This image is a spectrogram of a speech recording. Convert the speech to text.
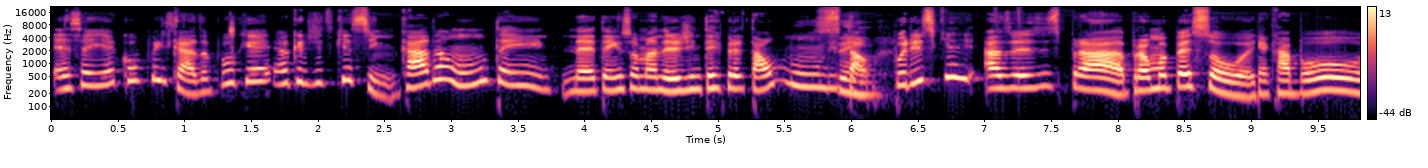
Essa aí é complicada, porque eu acredito que assim, cada um tem, né, tem sua maneira de interpretar o mundo Sim. e tal. Por isso que, às vezes, pra, pra uma pessoa que acabou,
